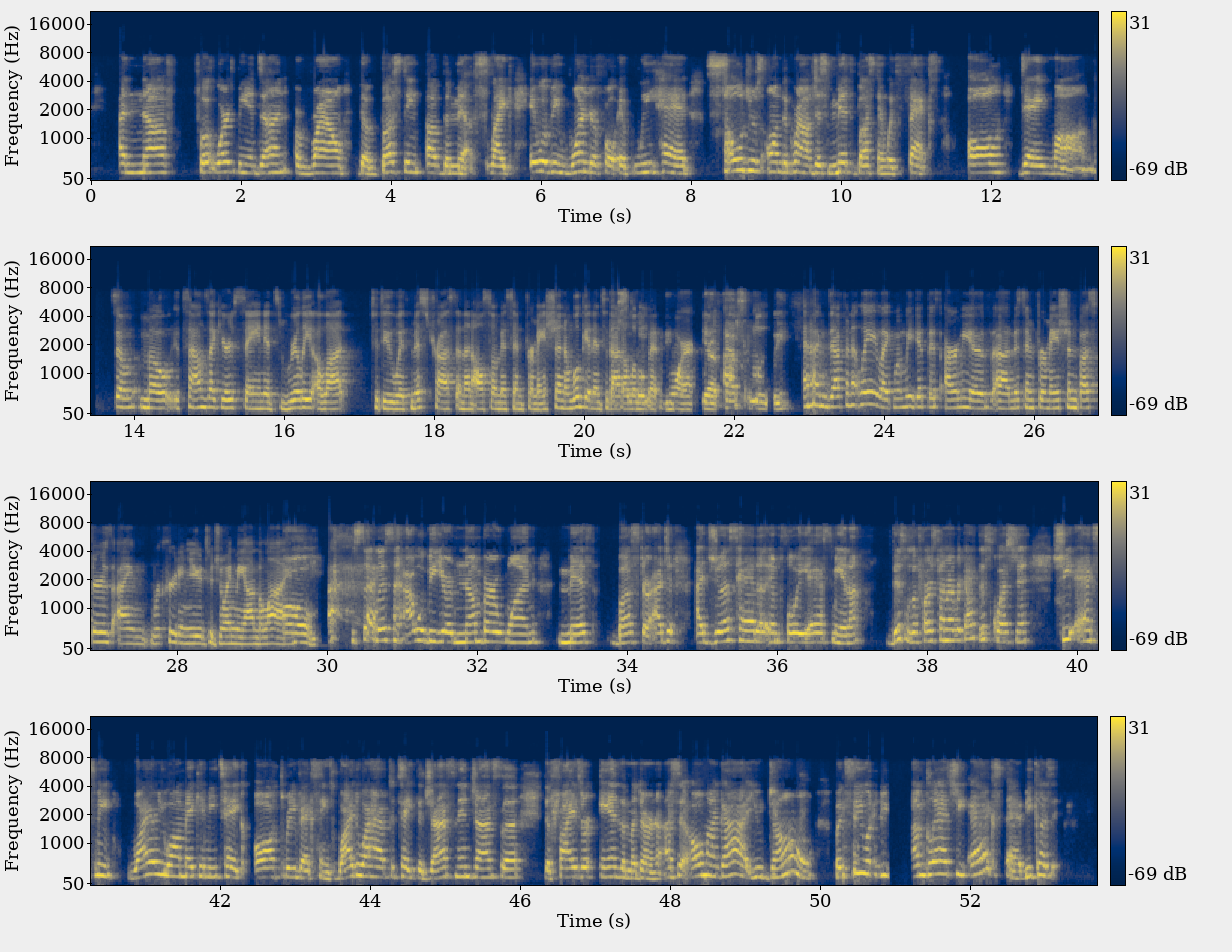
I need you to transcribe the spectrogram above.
enough footwork being done around the busting of the myths. Like it would be wonderful if we had soldiers on the ground just myth busting with facts all day long. So, Mo, it sounds like you're saying it's really a lot to do with mistrust and then also misinformation. And we'll get into that absolutely. a little bit more. Yeah, um, absolutely. Um, and I'm definitely like when we get this army of uh, misinformation busters, I'm recruiting you to join me on the line. Oh, so listen, I will be your number one myth buster. I just I just had an employee ask me, and I this was the first time I ever got this question. She asked me, "Why are you all making me take all three vaccines? Why do I have to take the Johnson and Johnson, the Pfizer, and the Moderna?" I said, "Oh my God, you don't." But see what I'm glad she asked that because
